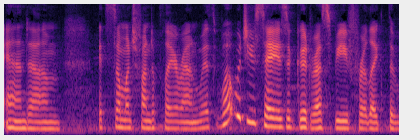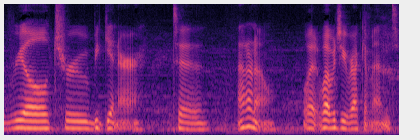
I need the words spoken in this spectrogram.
and um, it's so much fun to play around with. What would you say is a good recipe for like the real true beginner? To I don't know. What what would you recommend?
